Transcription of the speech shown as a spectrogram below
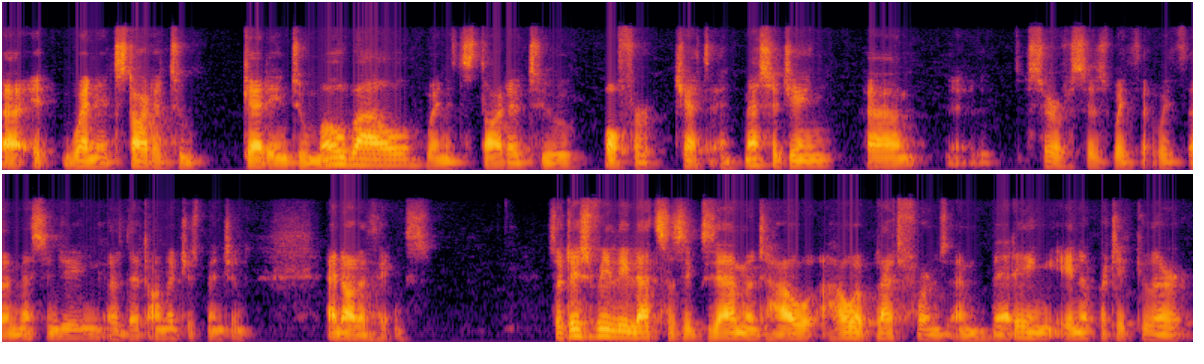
Uh, it, when it started to get into mobile, when it started to offer chat and messaging, um, services with, with messaging uh, that Anna just mentioned, and other things. So this really lets us examine how, how a platform's embedding in a particular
